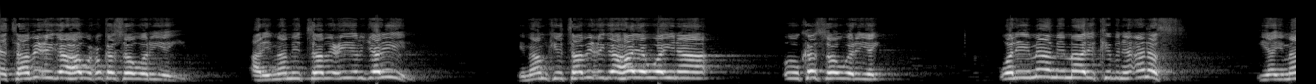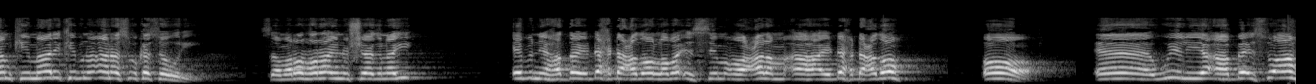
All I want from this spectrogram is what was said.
ee taabiciga ahaa wuxuu ka soo wariyey. Alimaami ataabiciyi aljaliil. Imaamkii taabiciga ahaa ee weynaa uu ka soo wariyey. Waliimaami maalik ibni anas iyo imaamkii maalik ibnu anas uu ka soo wariyey. Sida marar hore aynu sheegnay ibni hadday dhex dhacdo laba isim oo calam ah ay dhex dhacdo oo wiil iyo aabbe isu ah.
